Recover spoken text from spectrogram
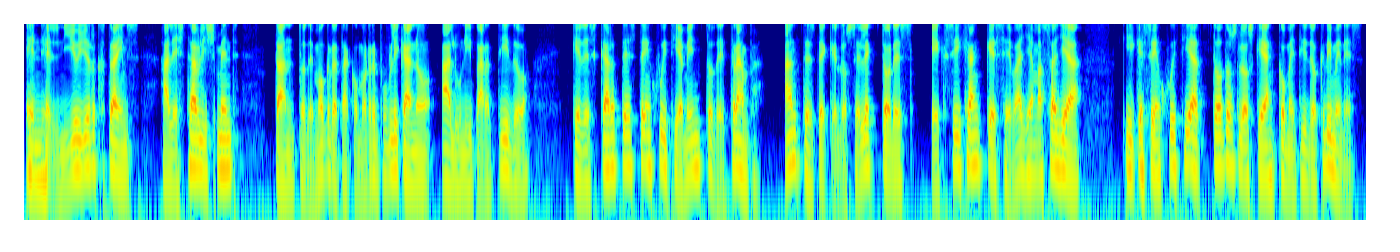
en el New York Times al establishment, tanto demócrata como republicano, al unipartido, que descarte este enjuiciamiento de Trump antes de que los electores exijan que se vaya más allá y que se enjuicie a todos los que han cometido crímenes.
